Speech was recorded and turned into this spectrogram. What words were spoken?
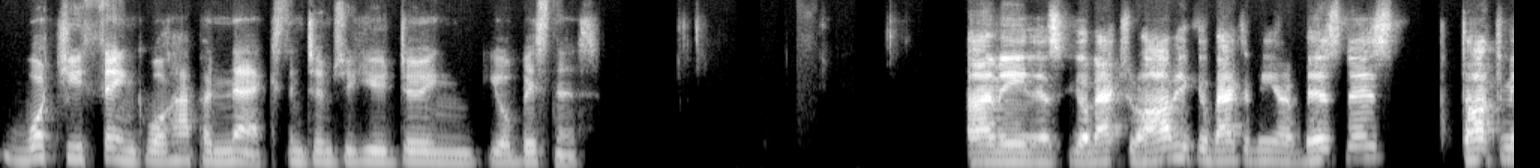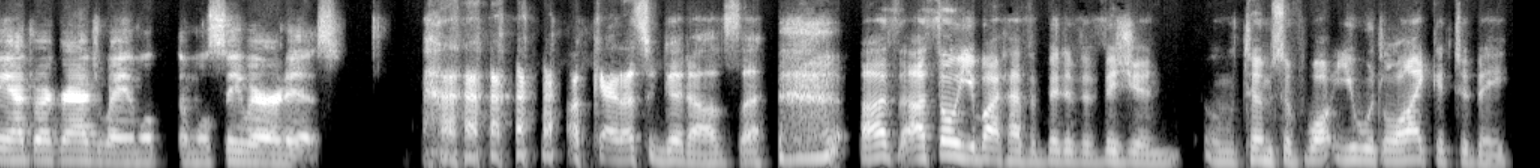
what do you think will happen next in terms of you doing your business? I mean, this could go back to a hobby, go back to being a business. Talk to me after I graduate and we'll, and we'll see where it is. okay, that's a good answer. I, th- I thought you might have a bit of a vision in terms of what you would like it to be.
